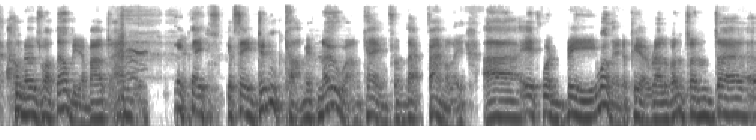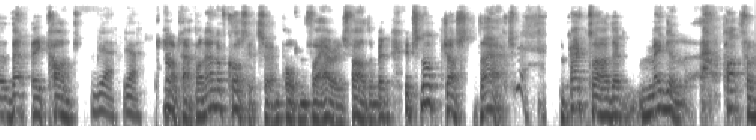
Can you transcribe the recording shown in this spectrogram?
Who knows what they'll be about? And if they if they didn't come, if no one came from that family, uh, it would be well, they'd appear relevant, and uh, that they can't. Yeah, yeah. Cannot happen, and of course it's so important for Harry's father. But it's not just that. Yeah. The facts are that Meghan, apart from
